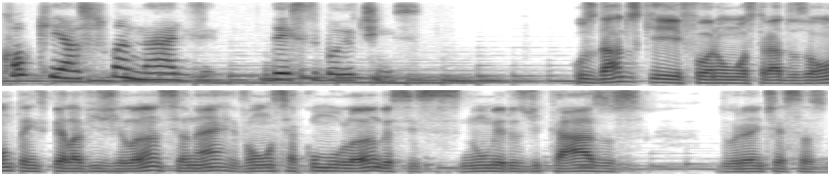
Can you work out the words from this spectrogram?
qual que é a sua análise desses boletins? Os dados que foram mostrados ontem pela vigilância, né, vão se acumulando esses números de casos durante essas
